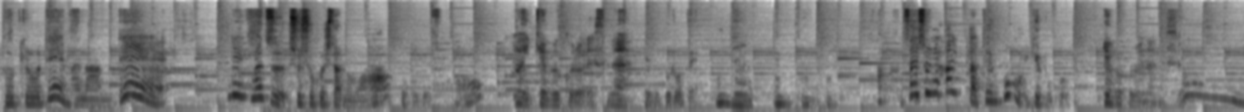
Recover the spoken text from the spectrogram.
東京で学んで、で、まず就職したのは、どこですか？まあ池袋ですね。池袋で。うんうん。うんうんうん。あ、最初に入った店舗も池袋？池袋なんですよ。うん。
